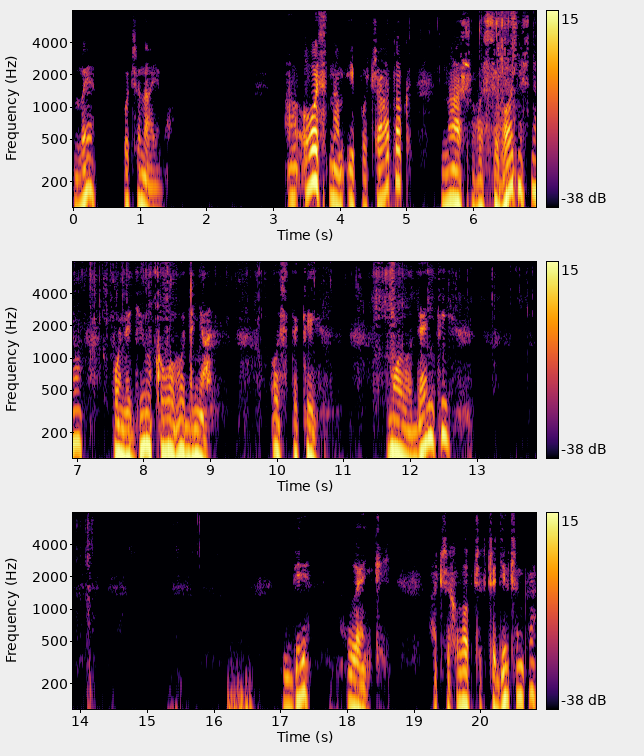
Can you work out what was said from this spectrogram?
Ми починаємо. А ось нам і початок нашого сьогоднішнього понеділкового дня. Ось такий молоденький. Біленький. А чи хлопчик, чи дівчинка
